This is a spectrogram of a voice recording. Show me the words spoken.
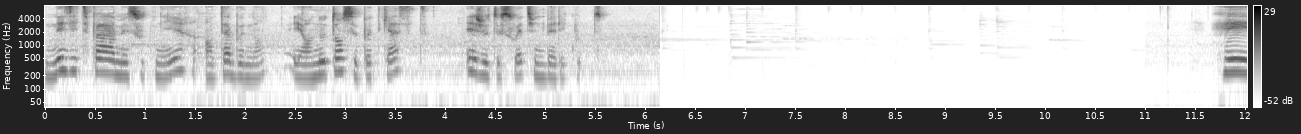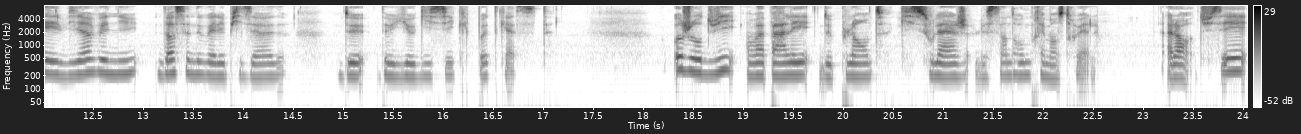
N'hésite pas à me soutenir en t'abonnant et en notant ce podcast et je te souhaite une belle écoute. Hey, bienvenue dans ce nouvel épisode de The Yogi Cycle Podcast. Aujourd'hui, on va parler de plantes qui soulagent le syndrome prémenstruel. Alors, tu sais,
